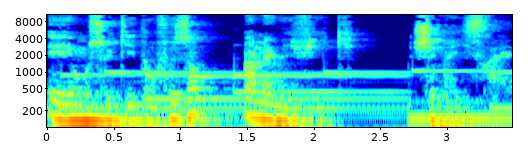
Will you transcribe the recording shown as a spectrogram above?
et on se quitte en faisant un magnifique schéma Israël.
